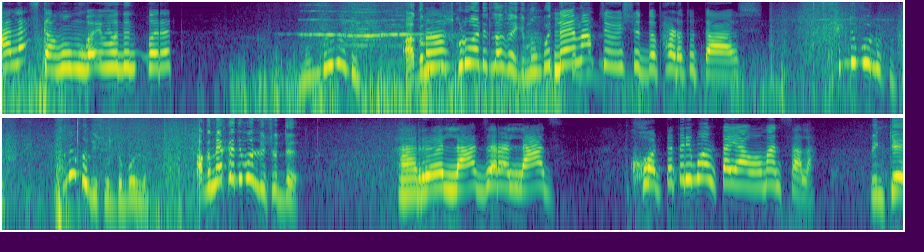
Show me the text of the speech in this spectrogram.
आलास का मुंबईमधून परत? मुंबईमधून? अगं मी. बिस्कुट वाटीतलाच आहे की? मुंबईत लय मागच्या वेळेस शुद्ध फाडत होतास. शुद्ध बोलत होतो मी कधी शुद्ध बोललो? अगं मी कधी बोललो शुद्ध? अरे लाज जरा लाज. खोट तरी बोलता यावं माणसाला. पिंके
